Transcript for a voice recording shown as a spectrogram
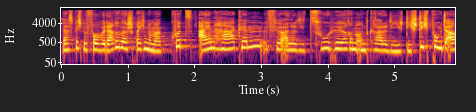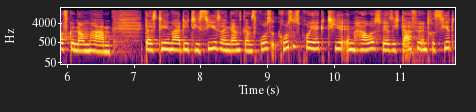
Lass mich, bevor wir darüber sprechen, nochmal kurz einhaken für alle, die zuhören und gerade die, die Stichpunkte aufgenommen haben. Das Thema DTC ist ein ganz, ganz groß, großes Projekt hier im Haus. Wer sich dafür interessiert,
